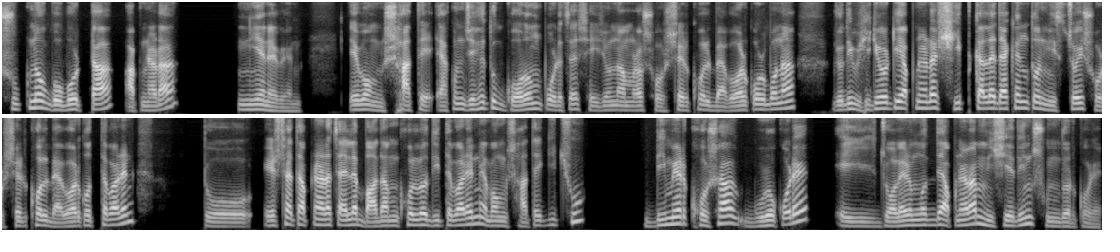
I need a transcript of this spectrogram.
শুকনো গোবরটা আপনারা নিয়ে নেবেন। এবং সাথে, এখন যেহেতু গরম পড়েছে, সেই জন্য আমরা সর্ষের খোল ব্যবহার করব না। যদি ভিডিওটি আপনারা শীতকালে দেখেন, তো নিশ্চয়ই সর্ষের খোল ব্যবহার করতে পারেন। তো এর সাথে আপনারা চাইলে বাদাম খোলও দিতে পারেন এবং সাথে কিছু ডিমের খোসা গুঁড়ো করে এই জলের মধ্যে আপনারা মিশিয়ে দিন সুন্দর করে।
